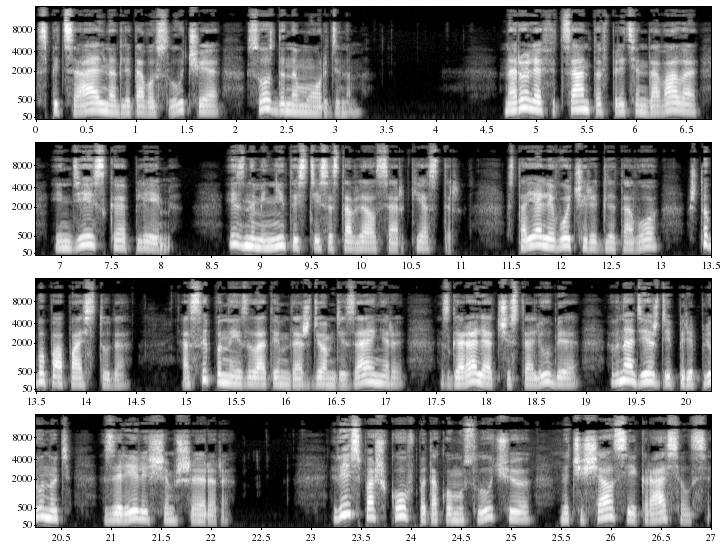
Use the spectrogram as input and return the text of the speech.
специально для того случая созданным орденом. На роль официантов претендовало индейское племя, из знаменитостей составлялся оркестр, стояли в очередь для того, чтобы попасть туда. Осыпанные золотым дождем дизайнеры сгорали от честолюбия в надежде переплюнуть зрелищем Шеррера. Весь Пашков по такому случаю начищался и красился.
